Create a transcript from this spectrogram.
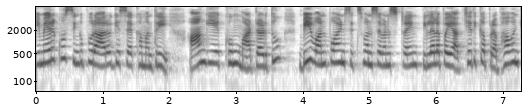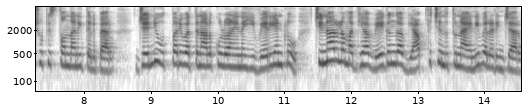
ఈ మేరకు సింగపూర్ ఆరోగ్య శాఖ మంత్రి ఆంగ్ ఏ కుంగ్ మాట్లాడుతూ B one point six one seven strain పిల్లలపై అత్యధిక ప్రభావం చూపిస్తోందని తెలిపారు. జన్యు ఉత్పరివర్తనాలకు లోనైన ఈ వేరియంట్లు చిన్నారుల మధ్య వేగంగా వ్యాప్తి చెందుతున్నాయని వెల్లడించారు.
